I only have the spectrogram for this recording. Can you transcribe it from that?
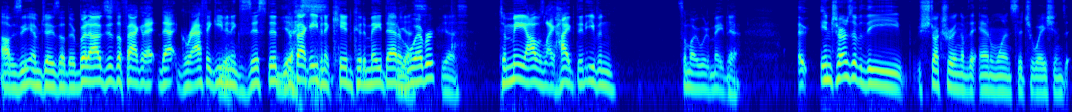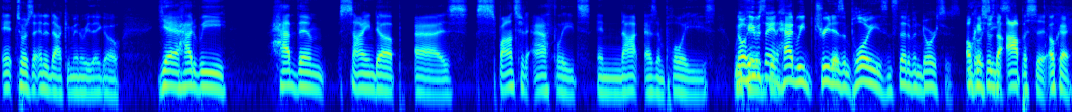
Obviously, MJ's up there, but I was just the fact that that graphic even Yeah. existed. The fact that even a kid could have made that or Yes, whoever. Yes. To me, I was like hyped that even somebody would have made that. Uh, in terms of the structuring of the AND1 situations, towards the end of the documentary, they go, yeah, had we had them signed up as sponsored athletes and not as employees? No, he was saying had we treat as employees instead of endorsers. okay, so it's the opposite. Okay.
